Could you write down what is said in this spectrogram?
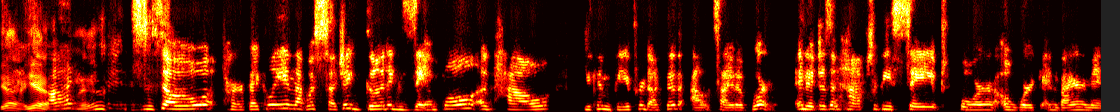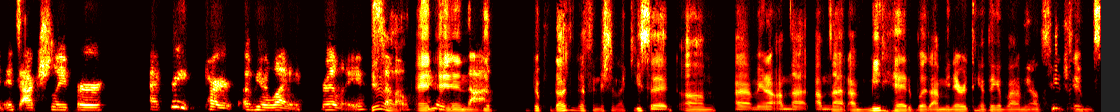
Love it. yeah, yeah. That so perfectly. And that was such a good example of how you can be productive outside of work. And it doesn't have to be saved for a work environment. It's actually for every part of your life, really. Yeah, so and and that. the the productive definition, like you said, um, I mean, I'm not I'm not a meathead, but I mean everything I think about. I mean, obviously, the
